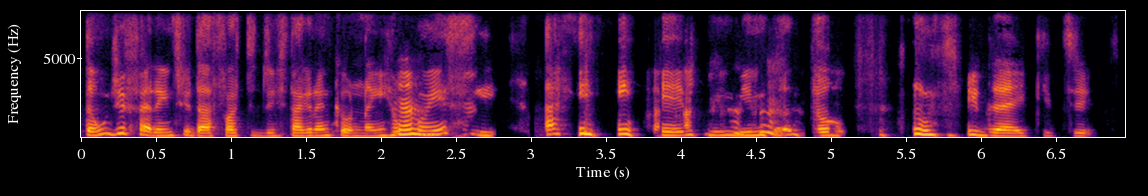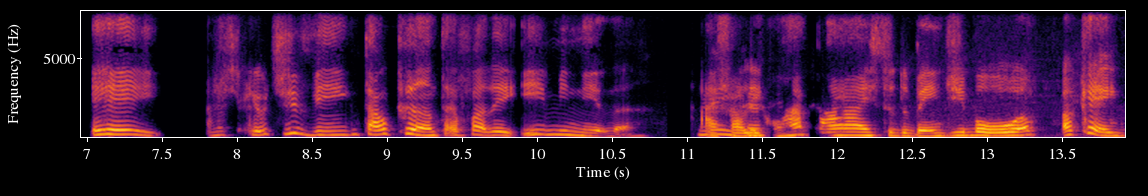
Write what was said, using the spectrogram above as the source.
tão diferente da foto do Instagram que eu nem reconheci. Aí ele me mandou um direct. Ei, acho que eu te vi em tal canto. Aí eu falei, ih, menina. Aí Eita. falei com o rapaz, tudo bem, de boa. Ok.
